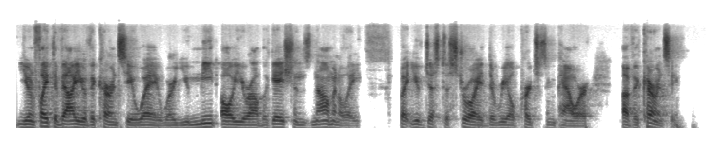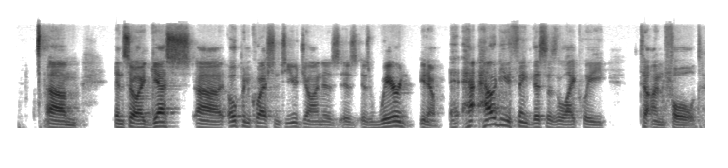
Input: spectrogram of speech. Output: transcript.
you inflate the value of the currency away where you meet all your obligations nominally but you've just destroyed the real purchasing power of the currency um, and so i guess uh, open question to you john is is, is where you know how do you think this is likely to unfold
